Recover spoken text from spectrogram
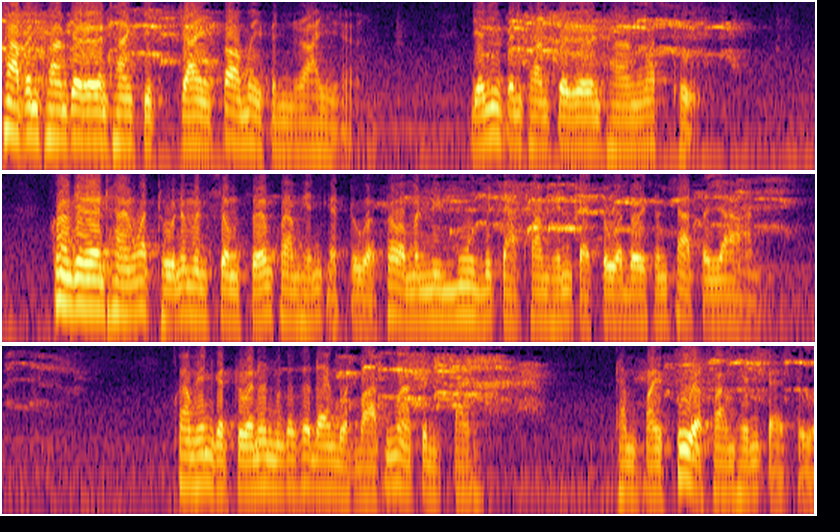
ถ้าเป็นความเจริญทางจิตใจก็ไม่เป็นไรนะเดี๋ยวนี้เป็นความเจริญทางวัตถุ ความเจริญทางวัตถุนั้นมันส่งเสริมความเห็นแก่ตัว เพราะว่ามันมีมูลมาจากความเห็นแก่ตัวโดยสัญชาตญาณความเห็นแก่ตัวนั้นมันก็แสดงบทบาทมากขึ้นไปทำไปเพื่อความเห็นแก่ตัว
